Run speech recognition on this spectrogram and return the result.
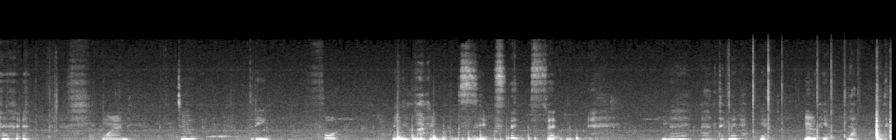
One, two, three, four, five, six, seven, nine, and ten. Venga, here. Lulu, here. Down. Venga.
